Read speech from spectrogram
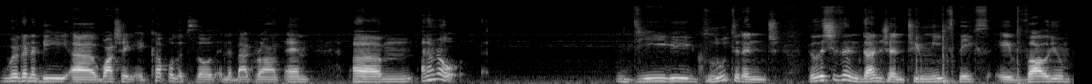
we're gonna be uh, watching a couple episodes in the background, and um, I don't know. The gluten and delicious in dungeon to me speaks a volume.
